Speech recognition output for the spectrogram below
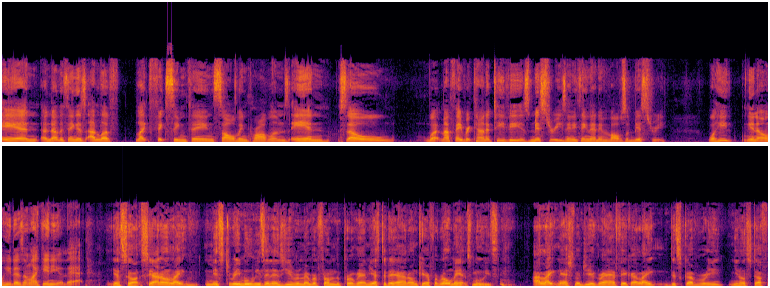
And another thing is I love like fixing things, solving problems, and so what my favorite kind of TV is mysteries, anything that involves a mystery. Well, he, you know, he doesn't like any of that. Yeah, so see, I don't like mystery movies, and as you remember from the program yesterday, I don't care for romance movies. I like National Geographic. I like Discovery. You know stuff.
